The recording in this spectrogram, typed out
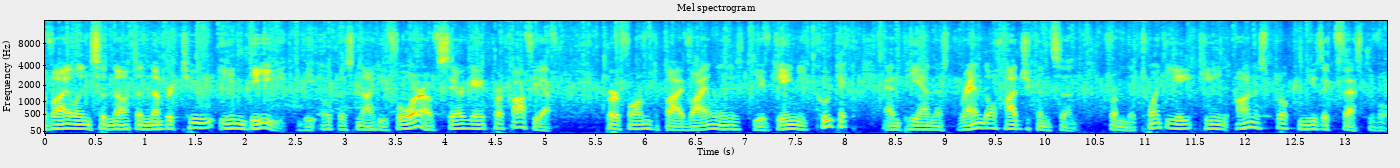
The Violin Sonata Number no. 2 in D, the Opus 94 of Sergei Prokofiev, performed by violinist Yevgeny Kutik and pianist Randall Hodgkinson from the 2018 Honest Brook Music Festival.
